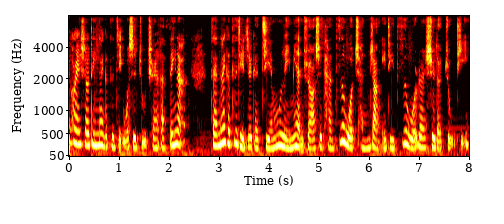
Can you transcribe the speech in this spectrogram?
欢迎收听那个自己，我是主持人 Athena。在那个自己这个节目里面，主要是谈自我成长以及自我认识的主题。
